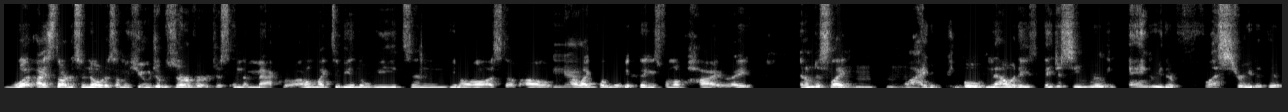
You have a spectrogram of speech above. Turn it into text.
what I started to notice, I'm a huge observer just in the macro. I don't like to be in the weeds and you know all that stuff. I'll yeah. I like to look at things from up high, right? And I'm just like, mm-hmm, mm-hmm. why do people nowadays they just seem really angry? They're frustrated. Their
